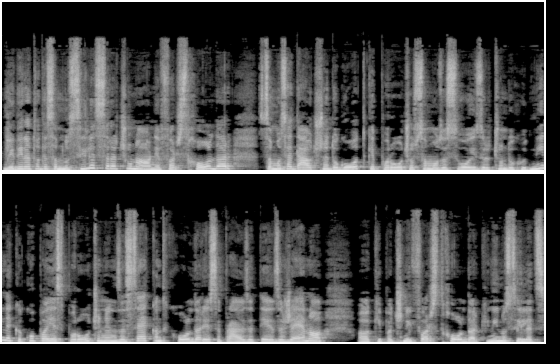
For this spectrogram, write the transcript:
Glede na to, da sem nosilec računa, on je first holder, sem vse davčne dogodke poročal samo za svoj izračun dohodnine, kako pa je s poročanjem za second holder, se pravi za te za ženo, eh, ki pač ni first holder, ki ni nosilec.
